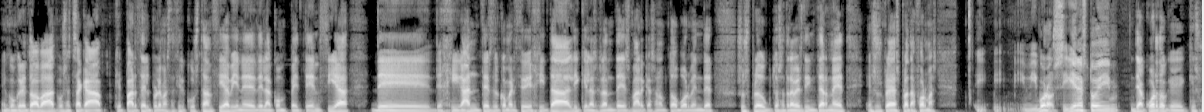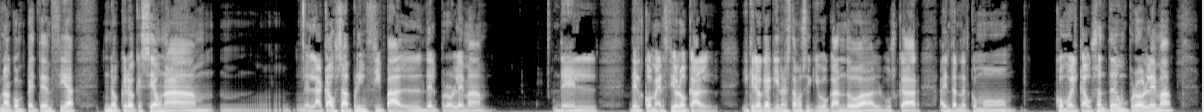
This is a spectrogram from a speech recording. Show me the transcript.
En concreto, Abad pues achaca que parte del problema de esta circunstancia viene de la competencia de, de, gigantes del comercio digital y que las grandes marcas han optado por vender sus productos a través de Internet en sus propias plataformas. Y, bueno, si bien estoy de acuerdo que, es una competencia, no creo que sea una la causa principal del problema del, del comercio local. Y creo que aquí nos estamos equivocando al buscar a Internet como, como el causante de un problema,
